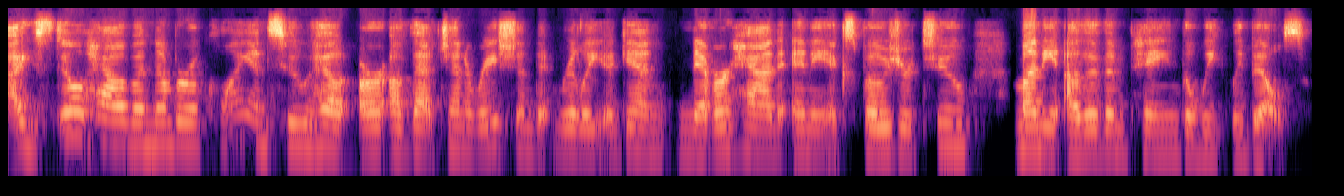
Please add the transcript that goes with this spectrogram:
I still have a number of clients who have, are of that generation that really, again, never had any exposure to money other than paying the weekly bills.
